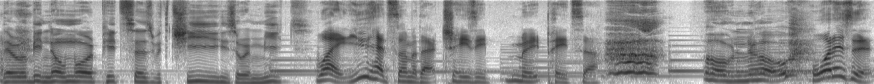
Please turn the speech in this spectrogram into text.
there will be no more pizzas with cheese or meat. Wait, you had some of that cheesy meat pizza. Oh no. What is it?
